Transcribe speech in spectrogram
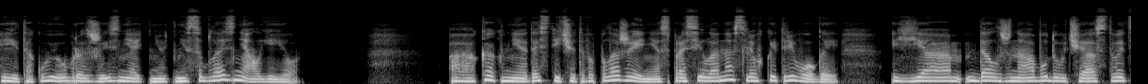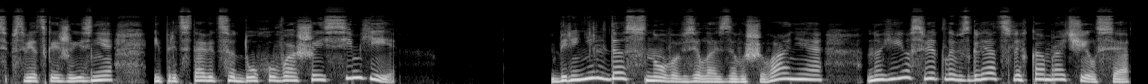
И такой образ жизни отнюдь не соблазнял ее. «А как мне достичь этого положения?» — спросила она с легкой тревогой. «Я должна буду участвовать в светской жизни и представиться духу вашей семьи». Беренильда снова взялась за вышивание, но ее светлый взгляд слегка мрачился.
